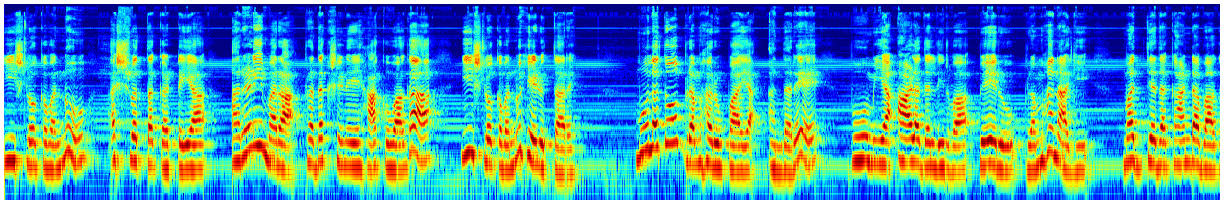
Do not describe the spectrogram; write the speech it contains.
ಈ ಶ್ಲೋಕವನ್ನು ಅಶ್ವತ್ಥ ಕಟ್ಟೆಯ ಅರಳಿ ಮರ ಪ್ರದಕ್ಷಿಣೆ ಹಾಕುವಾಗ ಈ ಶ್ಲೋಕವನ್ನು ಹೇಳುತ್ತಾರೆ. ಮೂಲತೋ ಬ್ರಹ್ಮರೂಪಾಯ ಅಂದರೆ ಭೂಮಿಯ ಆಳದಲ್ಲಿರುವ ಬೇರು ಬ್ರಹ್ಮನಾಗಿ ಮಧ್ಯದ ಕಾಂಡ ಭಾಗ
